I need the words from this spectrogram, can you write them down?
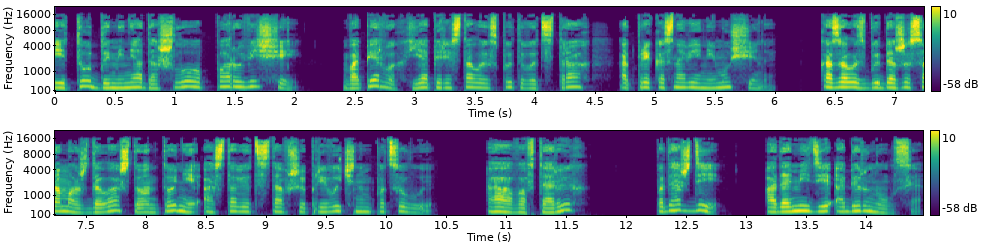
И тут до меня дошло пару вещей. Во-первых, я перестала испытывать страх от прикосновений мужчины. Казалось бы, даже сама ждала, что Антоний оставит ставший привычным поцелуй. А во-вторых... «Подожди!» Адамиди обернулся.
